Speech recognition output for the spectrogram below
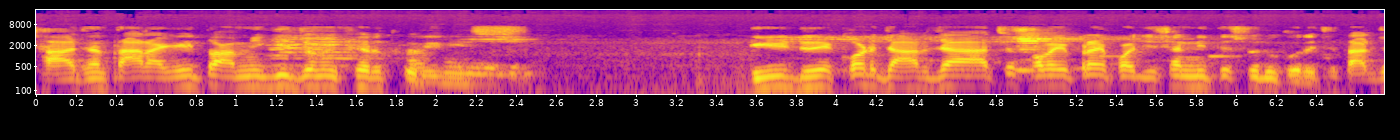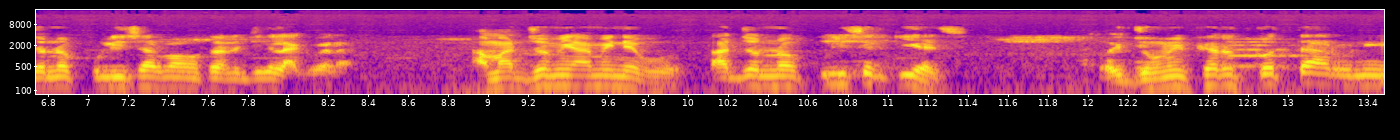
শাহজাহান তার আগেই তো আমি গিয়ে জমি ফেরত করে নিয়েছি। ডিড রেকর্ড যার যা আছে সবাই প্রায় পজিশন নিতে শুরু করেছে। তার জন্য পুলিশ আর মমতা ব্যানার্জিকে লাগবে না। আমার জমি আমি নেব। তার জন্য পুলিশের কি আছে? ওই জমি ফেরত করতে আর উনি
